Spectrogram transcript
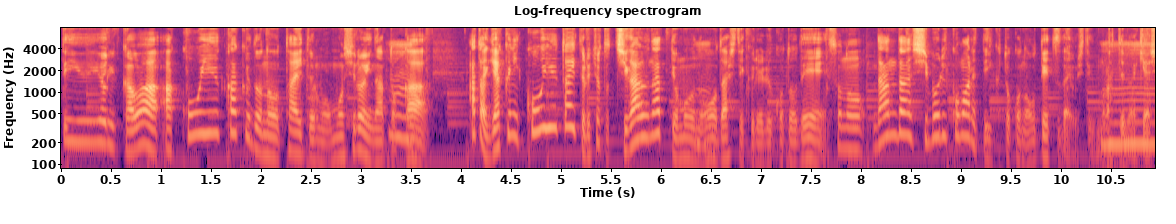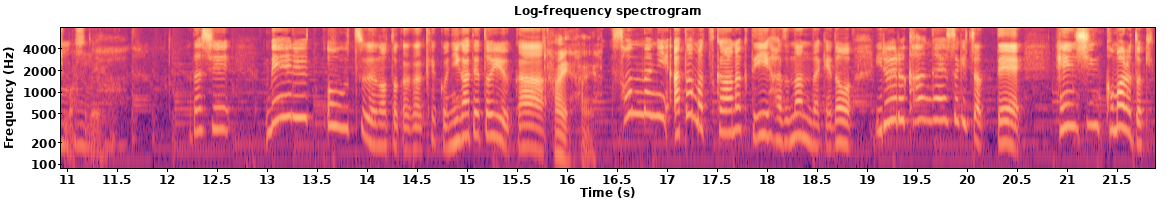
ていうよりかはあこういう角度のタイトルも面白いなとか、あとは逆にこういうタイトルちょっと違うなって思うのを出してくれることで、そのだんだん絞り込まれていくとこのお手伝いをしてもらってるような気がしますね。私メールを打つのとかが結構苦手というかはいはい。そんなに頭使わなくていいはずなんだけどいろいろ考えすぎちゃって返信困る時っ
